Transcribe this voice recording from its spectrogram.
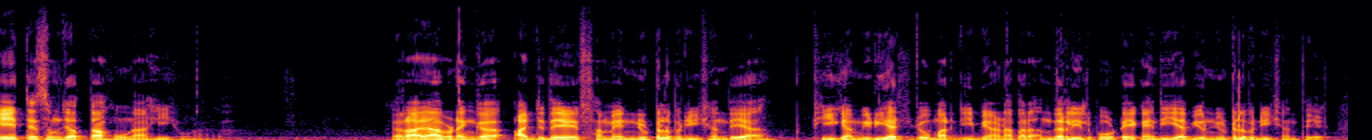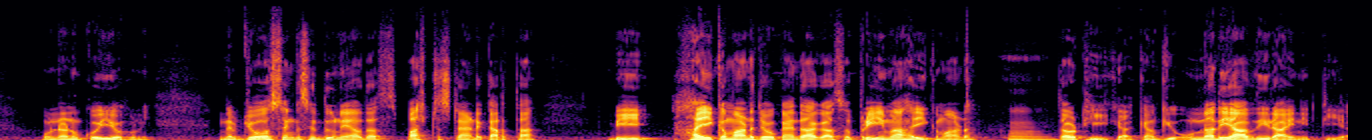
ਇਹ ਤੇ ਸਮਝੌਤਾ ਹੋਣਾ ਹੀ ਹੋਣਾਗਾ ਰਾਜਾ ਵੜਿੰਗ ਅੱਜ ਦੇ ਸਮੇਂ ਨਿਊਟਰਲ ਪੋਜੀਸ਼ਨ ਤੇ ਆ। ਠੀਕ ਆ ਮੀਡੀਆ 'ਚ ਜੋ ਮਰਜ਼ੀ ਬਿਆਨ ਆ ਪਰ ਅੰਦਰਲੀ ਰਿਪੋਰਟ ਇਹ ਕਹਿੰਦੀ ਆ ਵੀ ਉਹ ਨਿਊਟਰਲ ਪੋਜੀਸ਼ਨ ਤੇ ਆ। ਉਹਨਾਂ ਨੂੰ ਕੋਈ ਉਹ ਨਹੀਂ। ਨਵਜੋਤ ਸਿੰਘ ਸਿੱਧੂ ਨੇ ਆਪਦਾ ਸਪਸ਼ਟ ਸਟੈਂਡ ਕਰਤਾ ਵੀ ਹਾਈ ਕਮਾਂਡ ਜੋ ਕਹਿੰਦਾ ਹੈਗਾ ਸੁਪਰੀਮ ਆ ਹਾਈ ਕਮਾਂਡ ਹੂੰ। ਤਾਂ ਉਹ ਠੀਕ ਆ ਕਿਉਂਕਿ ਉਹਨਾਂ ਦੀ ਆਪਦੀ ਰਾਜਨੀਤੀ ਆ।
